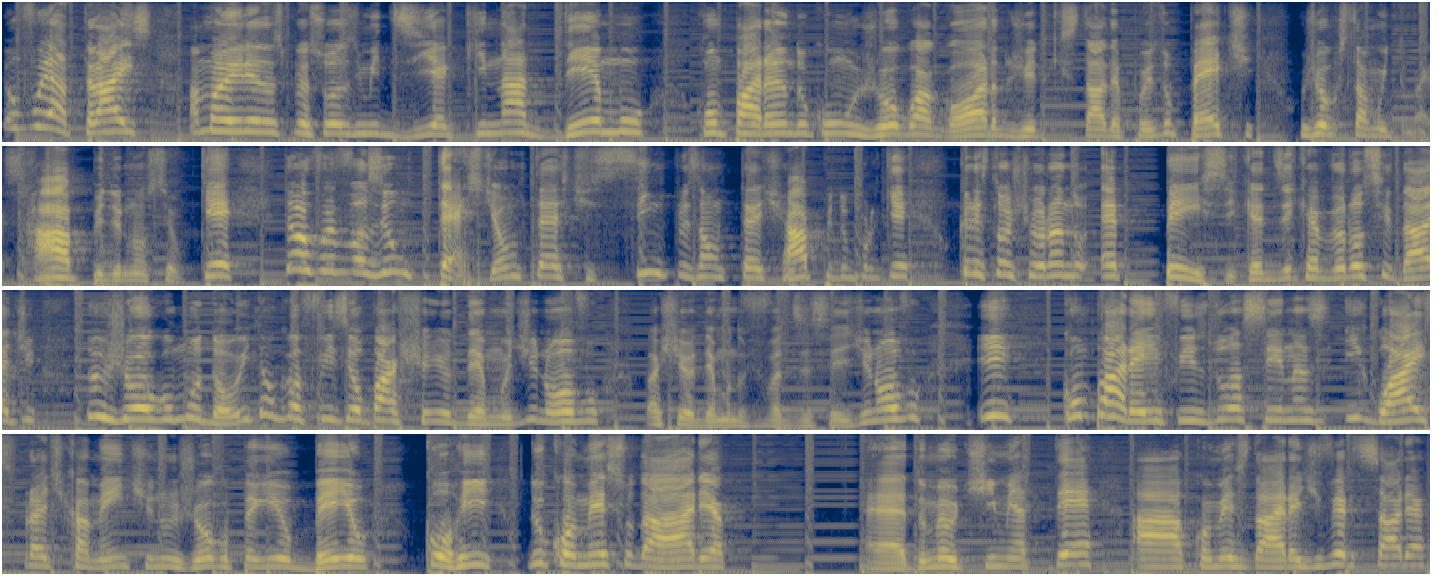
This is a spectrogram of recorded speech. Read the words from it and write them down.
Eu fui atrás, a maioria das pessoas me dizia que na demo, comparando com o jogo agora, do jeito que está depois do patch, o jogo está muito mais rápido, não sei o que. Então eu fui fazer um teste, é um teste simples, é um teste rápido, porque o que eles estão chorando é pace, quer dizer que a velocidade do jogo mudou. Então o que eu fiz, eu baixei o demo de novo, baixei o demo do FIFA 16 de novo, e comparei, fiz duas cenas iguais praticamente no jogo, peguei o Bale, corri do começo da área é, do meu time até a começo da área adversária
